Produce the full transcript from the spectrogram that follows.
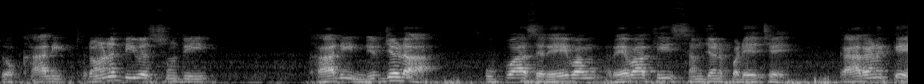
તો ખાલી ત્રણ દિવસ સુધી ખાલી નિર્જળા ઉપવાસ રહેવા, રહેવાથી સમજણ પડે છે. કારણ કે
